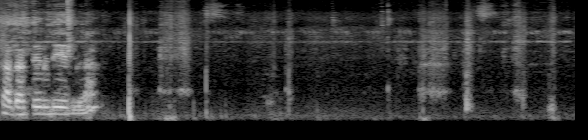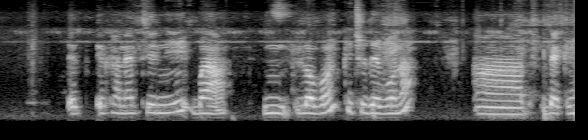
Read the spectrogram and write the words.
সাদা তেল দিয়ে দিলাম। এখানে চিনি বা লবণ কিছু দেব না। আর বেকিং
